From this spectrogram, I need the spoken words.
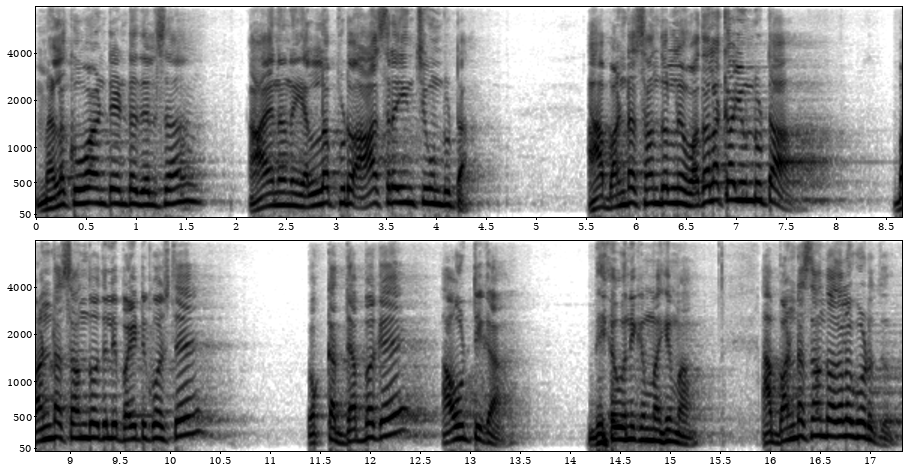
మెలకువ అంటే ఏంటో తెలుసా? ఆయనను ఎల్లప్పుడూ ఆశ్రయించి ఉండుట. ఆ బండ సందుల్ని వదలక ఉండుట. బండ సందు వదిలి బయటకు వస్తే ఒక్క దెబ్బకే అవుట్టిగా దేవునికి మహిమ. ఆ బండ సందు వదలకూడదు.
